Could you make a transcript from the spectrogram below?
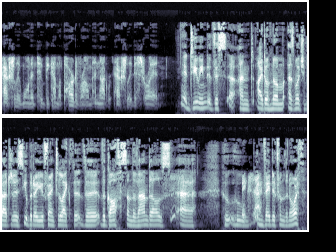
actually wanted to become a part of Rome and not actually destroy it. Do you mean this? Uh, and I don't know as much about it as you, but are you referring to like the the, the Goths and the Vandals uh, who who exactly. invaded from the north?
